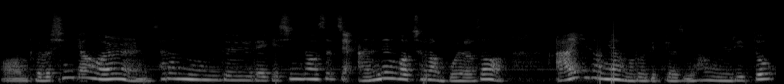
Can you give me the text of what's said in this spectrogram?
어, 별로 신경을 사람들에게 신경 쓰지 않는 것처럼 보여서 아이 성향으로 느껴질 확률이 또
